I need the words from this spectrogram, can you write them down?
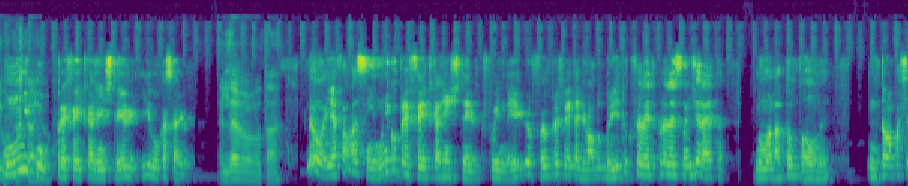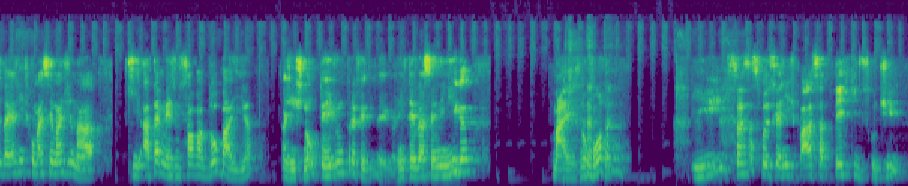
O único caiu. prefeito que a gente teve, e Lucas caiu. Ele deve voltar. Não, eu ia falar assim, o único prefeito que a gente teve que foi negro foi o prefeito Edvaldo Brito, que foi eleito por eleição indireta, no mandato tampão, né? Então, a partir daí, a gente começa a imaginar que até mesmo Salvador, Bahia, a gente não teve um prefeito negro. A gente teve a Seminiga, mas não conta. E são essas coisas que a gente passa a ter que discutir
